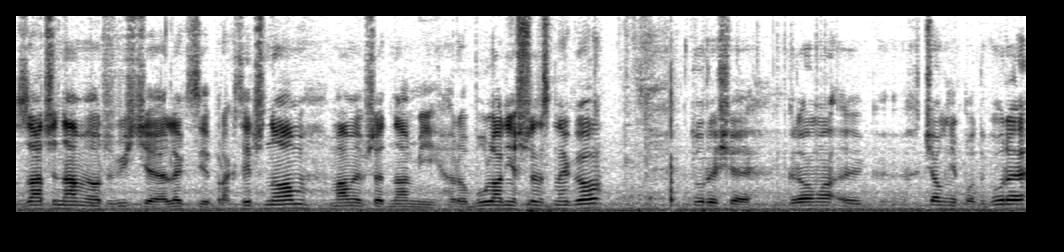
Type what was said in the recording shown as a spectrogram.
Zaczynamy oczywiście lekcję praktyczną. Mamy przed nami robula nieszczęsnego, który się groma, y, ciągnie pod górę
